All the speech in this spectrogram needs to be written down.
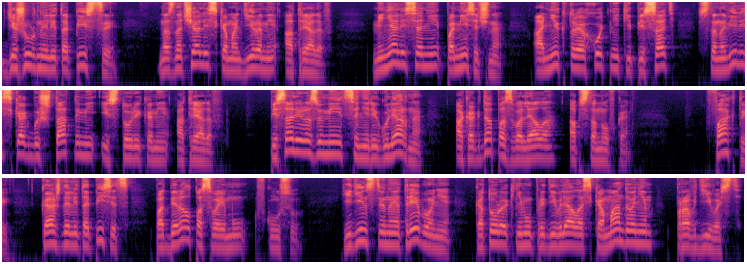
Дежурные летописцы назначались командирами отрядов. Менялись они помесячно, а некоторые охотники писать становились как бы штатными историками отрядов. Писали, разумеется, нерегулярно, а когда позволяла обстановка. Факты каждый летописец подбирал по своему вкусу. Единственное требование, которое к нему предъявлялось командованием – правдивость.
